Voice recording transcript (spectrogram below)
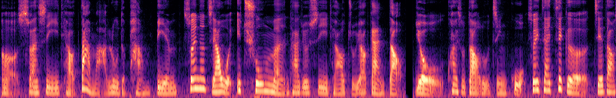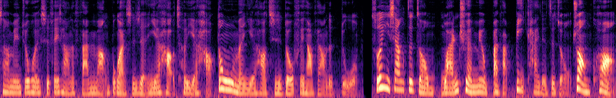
呃算是一条大马路的旁边，所以呢，只要我一出门，它就是一条主要干道，有快速道路经过，所以在这个街道上面就会是非常的繁忙，不管是人也好，车也好，动物们也好，其实都非常非常的多。所以像这种完全没有办法避开的这种状况，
